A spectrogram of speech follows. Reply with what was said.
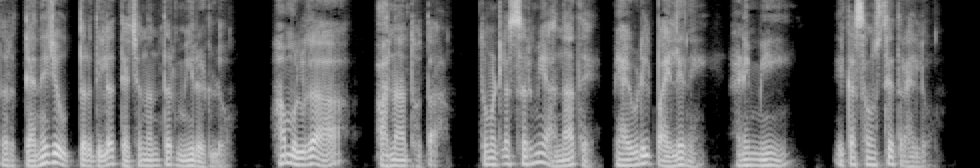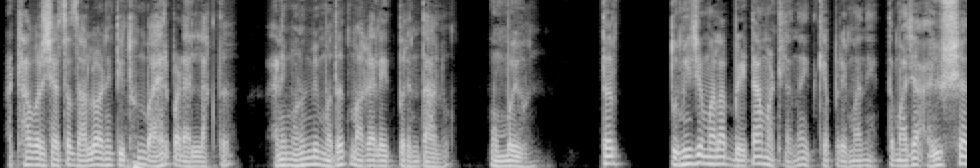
तर त्याने जे उत्तर दिलं त्याच्यानंतर मी रडलो. हा मुलगा अनाथ होता. तो म्हटला सर मी अनाथ आहे. मी आईवडील पाहिले नाही. आणि मी एका संस्थेत राहिलो. अठरा वर्षाचा झालो आणि तिथून बाहेर पडायला लागतं. आणि म्हणून मी मदत मागायला इथपर्यंत आलो मुंबईहून. तर तुम्ही जे मला बेटा म्हटलं ना इतक्या प्रेमाने तर माझ्या आयुष्यात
